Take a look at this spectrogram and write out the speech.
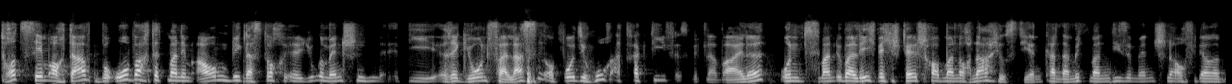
trotzdem auch da beobachtet man im Augenblick, dass doch äh, junge Menschen die Region verlassen, obwohl sie hochattraktiv ist mittlerweile. Und man überlegt, welche Stellschrauben man noch nachjustieren kann, damit man diese Menschen auch wieder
